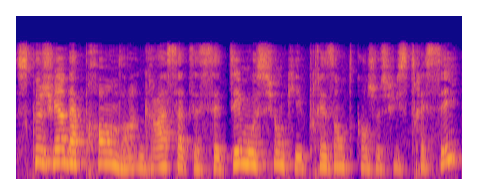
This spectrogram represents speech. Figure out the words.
ce que je viens d'apprendre grâce à cette émotion qui est présente quand je suis stressée,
